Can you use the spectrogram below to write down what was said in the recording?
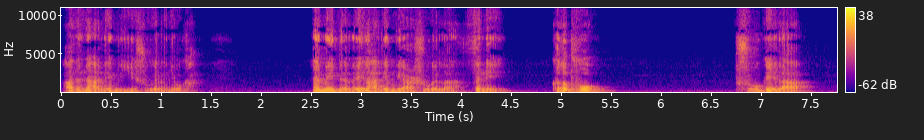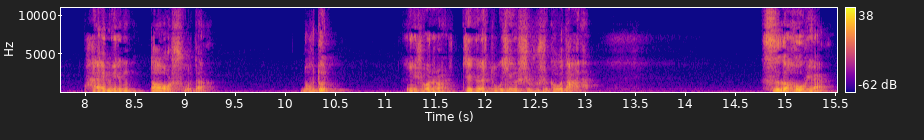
阿森纳零比一输给了纽卡，艾梅里的维拉零比二输给了森林，克洛普输给了排名倒数的卢顿。你说说这个毒性是不是够大的？四个候选，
